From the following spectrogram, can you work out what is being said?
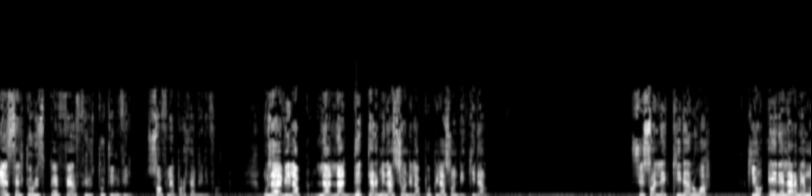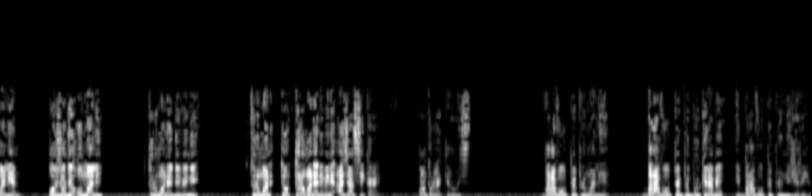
un seul terroriste peut faire fuir toute une ville, sauf les porteurs d'uniforme. Vous avez vu la, la détermination de la population de Kidal ce sont les Kidalois qui ont aidé l'armée malienne. Aujourd'hui au Mali, tout le monde est devenu agent secret contre les terroristes. Bravo au peuple malien. Bravo au peuple burkinabé et bravo au peuple nigérien.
